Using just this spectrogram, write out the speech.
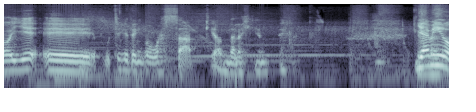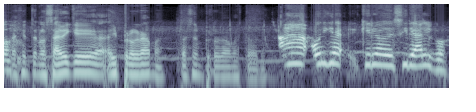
Oye, eh, pucha que tengo WhatsApp. ¿Qué onda la gente? Ya, amigo. La gente no sabe que hay programa. Estás en programa hasta ahora. Ah, oiga, quiero decir algo.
